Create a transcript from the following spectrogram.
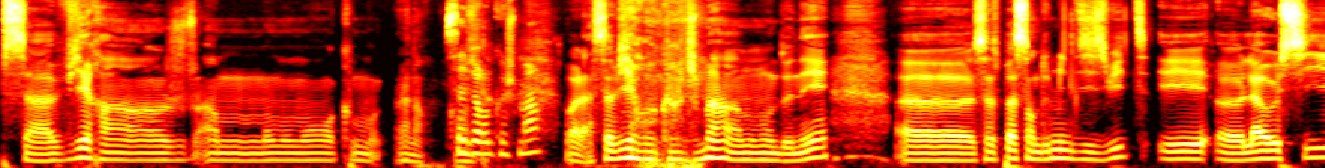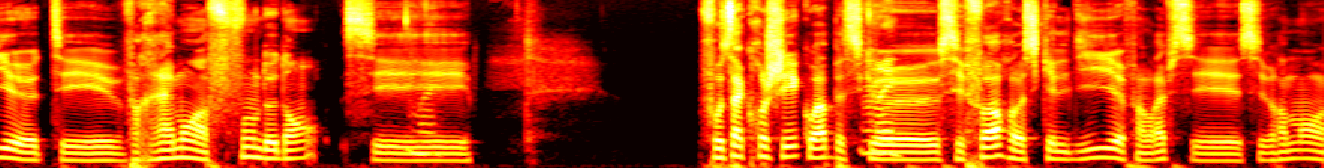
ça vire à un, un moment. Comment, ah non, Ça vire au cauchemar. Voilà, ça vire au cauchemar à un moment donné. Euh, ça se passe en 2018 et euh, là aussi, euh, t'es vraiment à fond dedans. C'est. Ouais. Faut s'accrocher quoi parce que c'est fort ce qu'elle dit. Enfin bref, c'est vraiment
